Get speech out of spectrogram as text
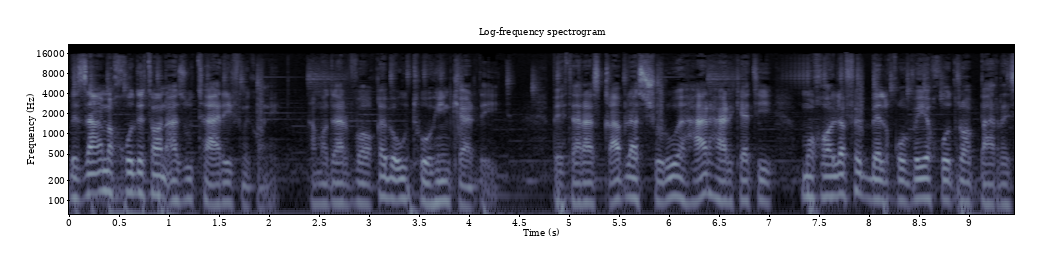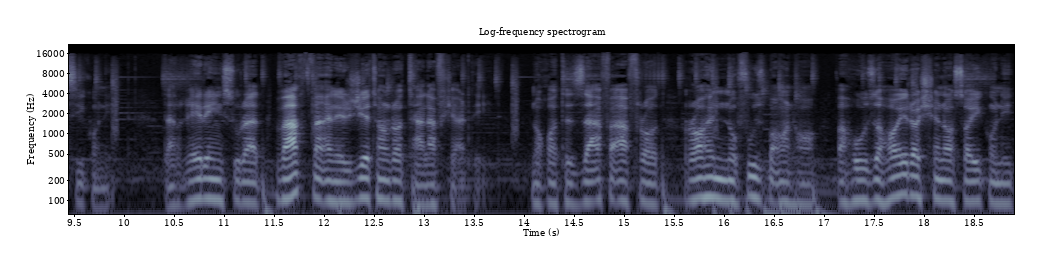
به زعم خودتان از او تعریف می‌کنید اما در واقع به او توهین کرده اید. بهتر از قبل از شروع هر حرکتی مخالف بالقوه خود را بررسی کنید در غیر این صورت وقت و انرژیتان را تلف کرده اید نقاط ضعف افراد راه نفوذ به آنها و حوزه هایی را شناسایی کنید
